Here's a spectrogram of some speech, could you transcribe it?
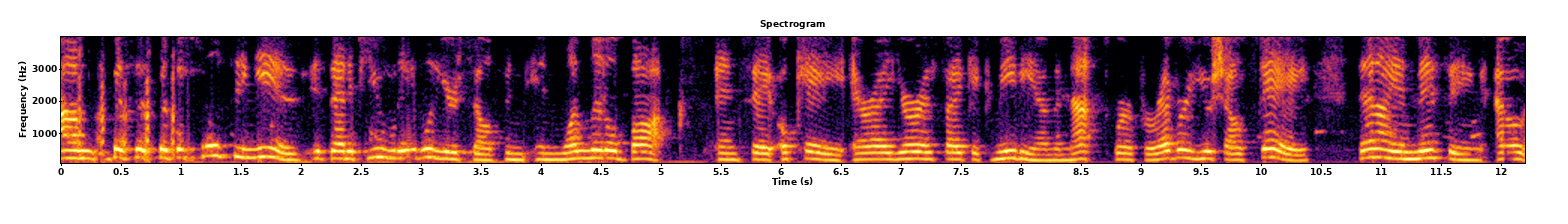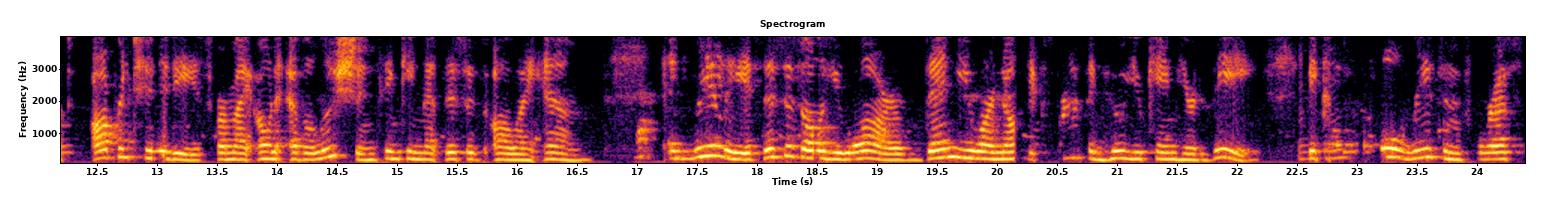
Um, but the but the whole thing is is that if you label yourself in, in one little box and say, okay, Ara, you're a psychic medium, and that's where forever you shall stay, then I am missing out opportunities for my own evolution, thinking that this is all I am. And really, if this is all you are, then you are not expressing who you came here to be. Mm-hmm. Because the whole reason for us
